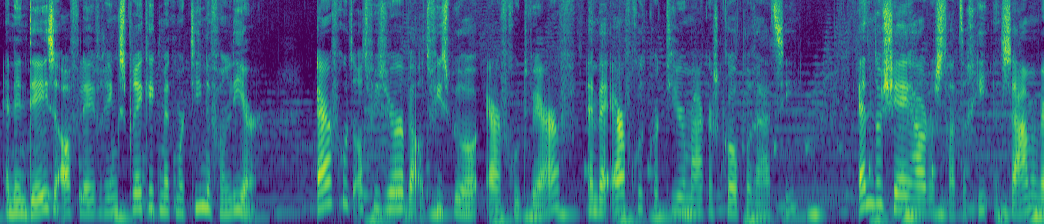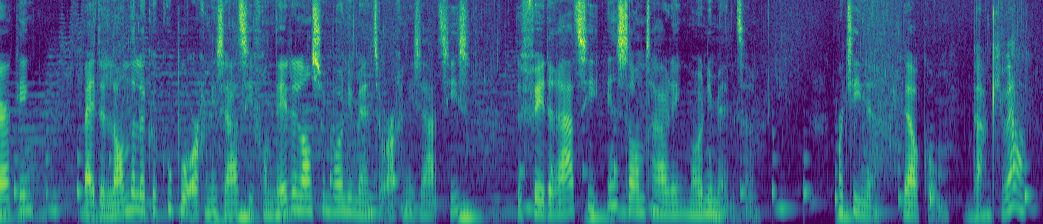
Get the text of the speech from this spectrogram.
en in deze aflevering spreek ik met Martine van Lier, erfgoedadviseur bij adviesbureau Erfgoed Werf en bij Erfgoedkwartiermakers Coöperatie en dossierhouder strategie en samenwerking bij de landelijke koepelorganisatie van Nederlandse monumentenorganisaties, de Federatie Instandhouding Monumenten. Martine, welkom. Dankjewel.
